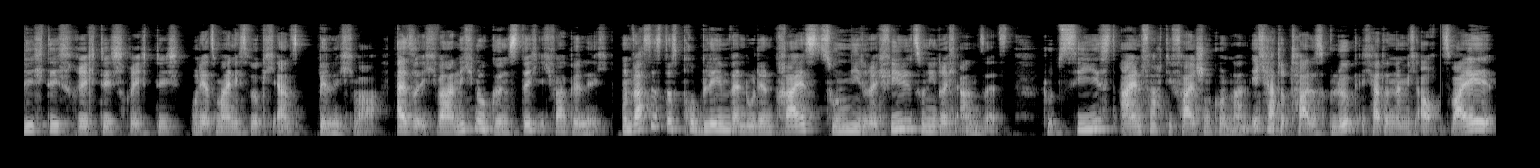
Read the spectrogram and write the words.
richtig, richtig, richtig, und jetzt meine ich es wirklich ernst, billig war. Also ich war nicht nur günstig, ich war billig. Und was ist das Problem, wenn du den Preis zu niedrig, viel zu niedrig ansetzt? Du ziehst einfach die falschen Kunden an. Ich hatte totales Glück. Ich hatte nämlich auch zwei,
